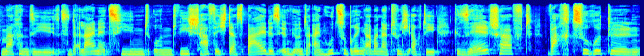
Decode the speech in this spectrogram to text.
machen, sie sind alleinerziehend und wie schaffe ich das beides irgendwie unter einen Hut zu bringen, aber natürlich auch die Gesellschaft wach zu rütteln,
